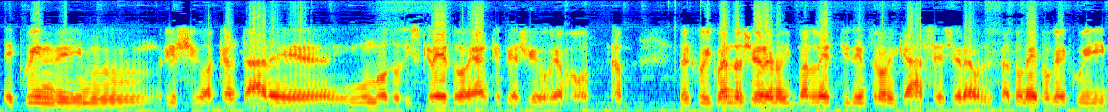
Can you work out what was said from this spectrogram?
E quindi mh, riuscivo a cantare in un modo discreto e anche piacevole a volte. no? Per cui quando c'erano i balletti dentro le case, c'era stata un'epoca in cui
